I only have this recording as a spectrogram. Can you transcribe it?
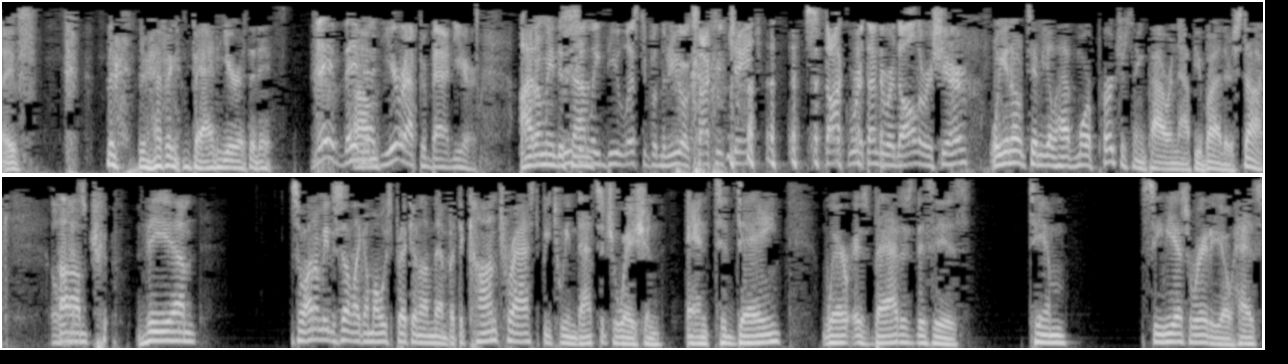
They've they're, they're having a bad year as it is. They've, they've Um, had year after bad year. I don't mean to sound. Recently delisted from the New York Stock Exchange. Stock worth under a dollar a share. Well, you know, Tim, you'll have more purchasing power now if you buy their stock. Oh, that's Um, true. The um, so I don't mean to sound like I'm always picking on them, but the contrast between that situation and today, where as bad as this is, Tim, CBS Radio has,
